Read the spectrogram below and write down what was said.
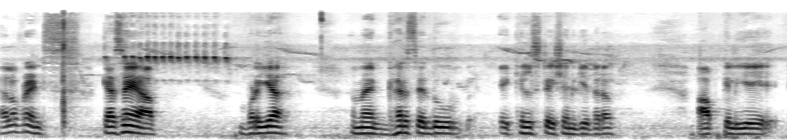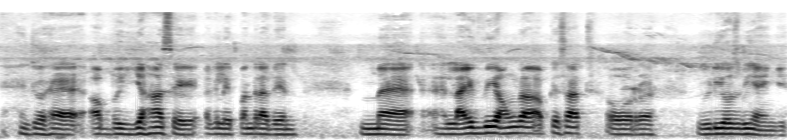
हेलो फ्रेंड्स कैसे हैं आप? बढ़िया। मैं घर से दूर एक हिल स्टेशन की तरफ़। आपके लिए जो है, अब यहाँ से अगले पंद्रह दिन मैं लाइव भी आऊँगा आपके साथ और वीडियोस भी आएँगी।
